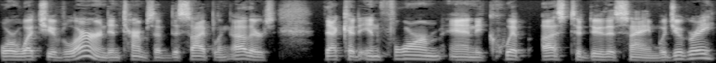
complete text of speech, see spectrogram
or what you've learned in terms of discipling others that could inform and equip us to do the same. Would you agree?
